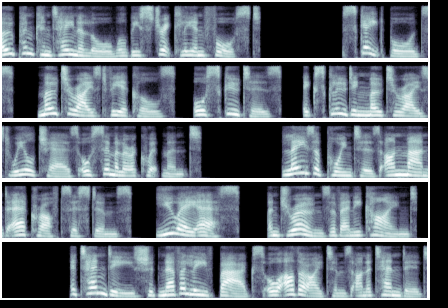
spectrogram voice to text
open container law will be strictly enforced. Skateboards, motorized vehicles, or scooters, excluding motorized wheelchairs or similar equipment. Laser pointers, unmanned aircraft systems, UAS, and drones of any kind. Attendees should never leave bags or other items unattended.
